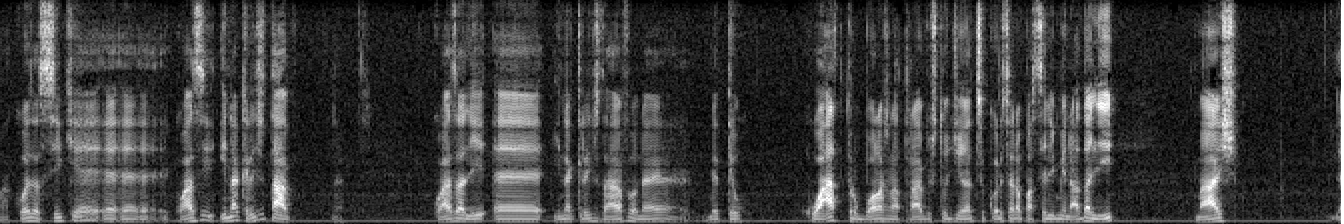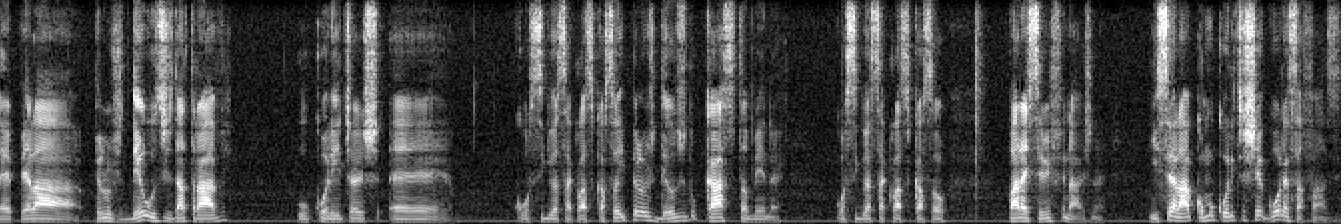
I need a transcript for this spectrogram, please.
Uma coisa assim que é, é, é, é quase inacreditável. Né? Quase ali é inacreditável, né? Meteu quatro bolas na trave, o Estudiantes, o Corinthians era para ser eliminado ali, mas é, pela, pelos deuses da trave, o Corinthians é, conseguiu essa classificação e pelos deuses do Cássio também, né? Conseguiu essa classificação para as semifinais, né? E sei lá como o Corinthians chegou nessa fase.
